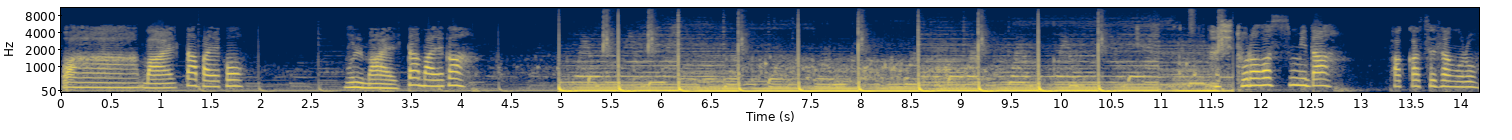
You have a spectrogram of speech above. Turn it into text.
와, 맑다 맑어. 물 맑다 맑아. 다시 돌아왔습니다. 바깥 세상으로.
